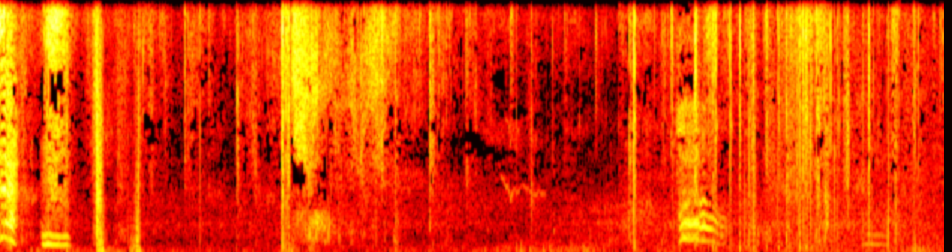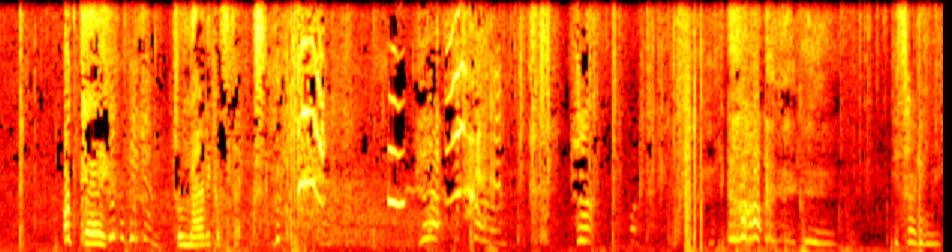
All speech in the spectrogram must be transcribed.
Ah! Okay, dramatic effects. He's hurting me.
